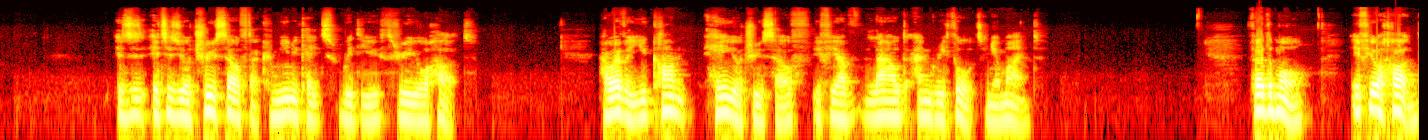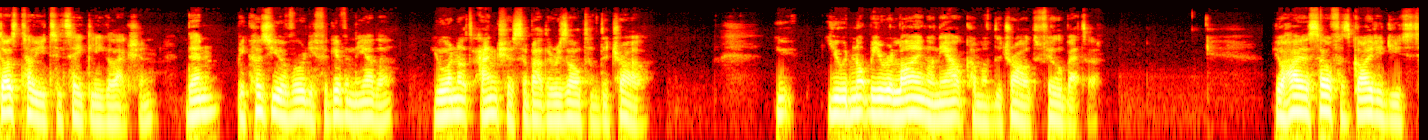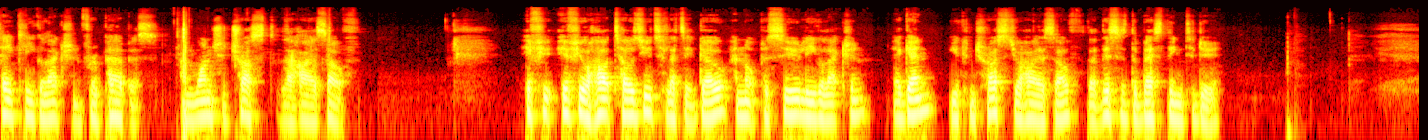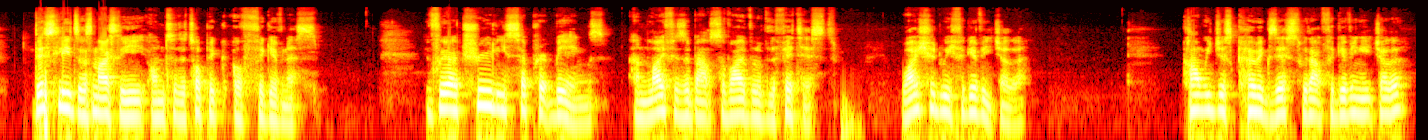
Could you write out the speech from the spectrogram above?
It is your true self that communicates with you through your heart. However, you can't hear your true self if you have loud, angry thoughts in your mind. Furthermore, if your heart does tell you to take legal action, then, because you have already forgiven the other, you are not anxious about the result of the trial. You, you would not be relying on the outcome of the trial to feel better. Your higher self has guided you to take legal action for a purpose, and one should trust their higher self. If, you, if your heart tells you to let it go and not pursue legal action, again, you can trust your higher self that this is the best thing to do. This leads us nicely onto the topic of forgiveness. If we are truly separate beings, and life is about survival of the fittest, why should we forgive each other? Can't we just coexist without forgiving each other?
